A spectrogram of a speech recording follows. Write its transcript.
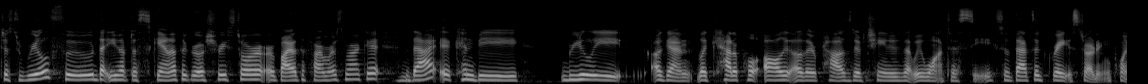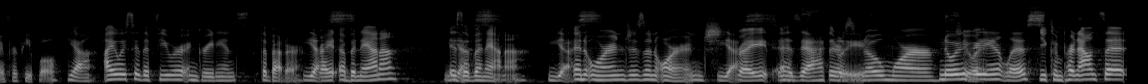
Just real food that you have to scan at the grocery store or buy at the farmers market. Mm-hmm. That it can be really again like catapult all the other positive changes that we want to see. So that's a great starting point for people. Yeah, I always say the fewer ingredients, the better. Yes. Right? A banana is a banana. Yes. An orange is an orange. Yes, Right? It's- exactly. There's no more. No to it. ingredient list. You can pronounce it.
